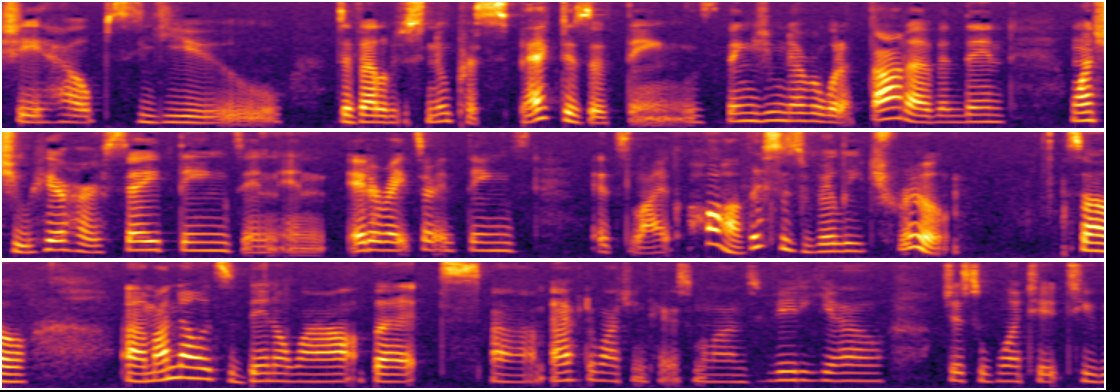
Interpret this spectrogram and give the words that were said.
She helps you develop just new perspectives of things, things you never would have thought of. And then once you hear her say things and, and iterate certain things, it's like, oh, this is really true. So, um, I know it's been a while, but um, after watching Paris Milan's video, just wanted to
